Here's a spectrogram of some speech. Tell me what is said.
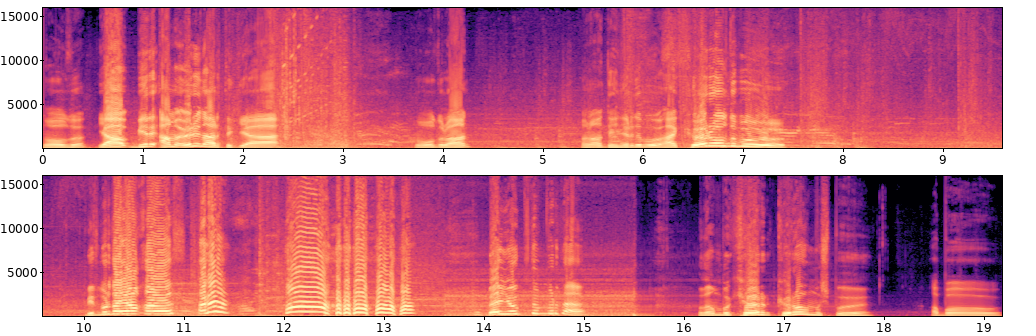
Ne oldu? Ya bir ama ölün artık ya. Ne oldu lan? Ana delirdi bu. Ha kör oldu bu. Biz burada yokuz. Ana! Ben yoktum burada. Ulan bu kör, kör olmuş bu. Abo.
